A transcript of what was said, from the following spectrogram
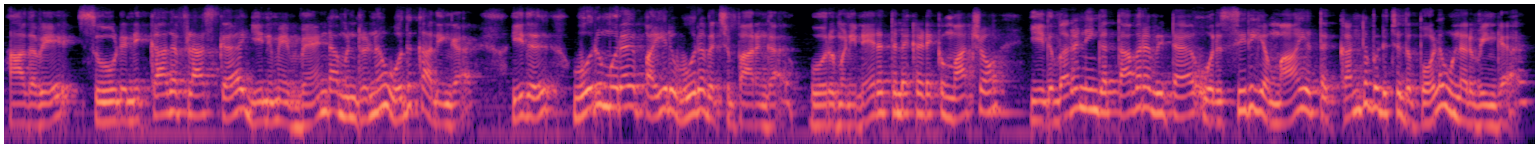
ஆகவே சூடு நிற்காத ஃப்ளாஸ்கை இனிமே வேண்டாமென்றுன்னு ஒதுக்காதீங்க. இது ஒரு முறை பயிர் ஊற வச்சு பாருங்க. ஒரு மணி நேரத்தில் கிடைக்கும் மாற்றம். இதுவரை நீங்க தவற விட்ட ஒரு சிறிய மாயத்தை கண்டுபிடிச்சது போல உணர்வீங்க.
